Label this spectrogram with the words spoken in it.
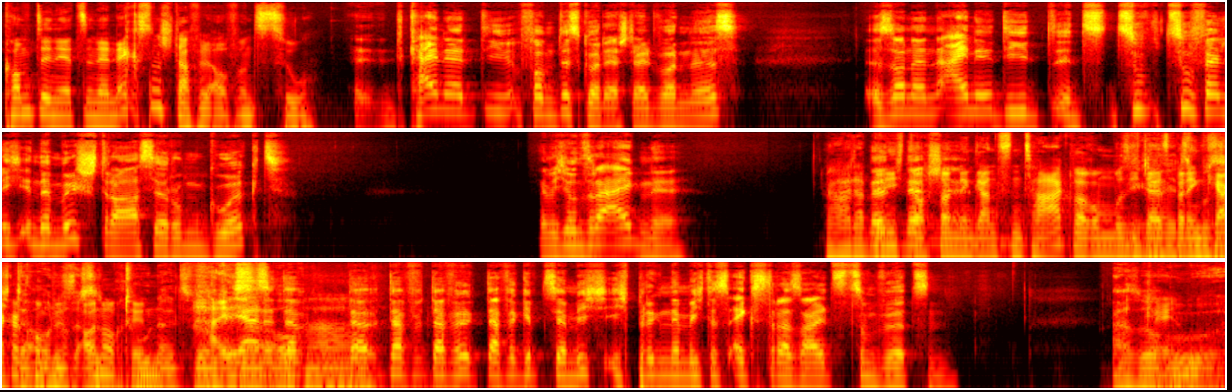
kommt denn jetzt in der nächsten Staffel auf uns zu? Keine, die vom Discord erstellt worden ist, sondern eine, die zu, zufällig in der Milchstraße rumgurkt. Nämlich unsere eigene. Ja, da bin Ne- ich ne- doch schon den ganzen Tag. Warum muss ich da Ja, jetzt bei den da Kerkerkumpels auch so noch, hin? Heißt Ja, da da, da, da, dafür, dafür, dafür gibt es ja mich. Ich bringe nämlich das extra Salz zum Würzen. Also, Okay. Uh.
